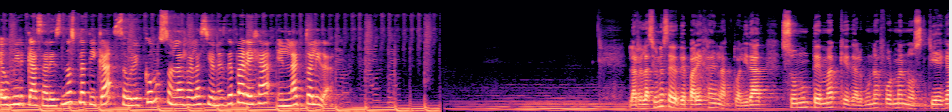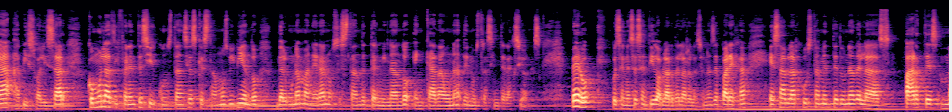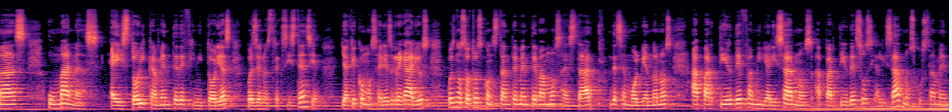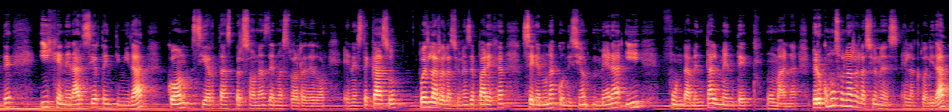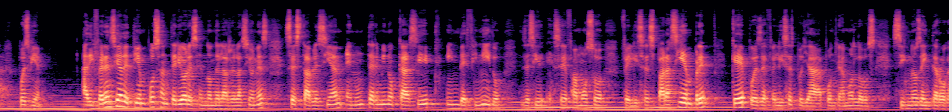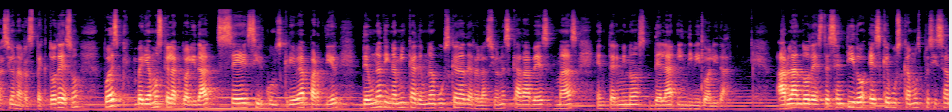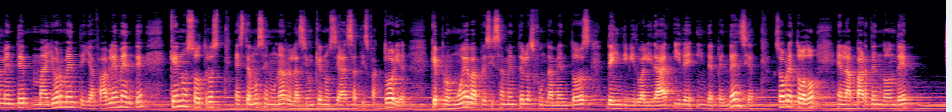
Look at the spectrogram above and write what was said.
Eumir Cázares nos platica sobre cómo son las relaciones de pareja en la actualidad. Las relaciones de, pareja en la actualidad son un tema que de alguna forma nos llega a visualizar cómo las diferentes circunstancias que estamos viviendo de alguna manera nos están determinando en cada una de nuestras interacciones. Pero, pues en ese sentido, hablar de las relaciones de pareja es hablar justamente de una de las partes más humanas e históricamente definitorias pues de nuestra existencia, ya que como seres gregarios pues nosotros constantemente vamos a estar desenvolviéndonos a partir de familiarizarnos, a partir de socializarnos justamente y generar cierta intimidad con ciertas personas de nuestro alrededor. En este caso, pues las relaciones de pareja serían una condición mera y fundamentalmente humana. Pero ¿cómo son las relaciones en la actualidad? Pues bien, a diferencia de tiempos anteriores en donde las relaciones se establecían en un término casi indefinido, es decir, ese famoso felices para siempre, que pues de felices pues ya pondríamos los signos de interrogación al respecto de eso, pues veríamos que la actualidad se circunscribe a partir de una dinámica de una búsqueda de relaciones cada vez más en términos de la individualidad. Hablando de este sentido, es que buscamos precisamente mayormente y afablemente que nosotros estemos en una relación que nos sea satisfactoria, que promueva precisamente los fundamentos de individualidad y de independencia, sobre todo en la parte en donde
